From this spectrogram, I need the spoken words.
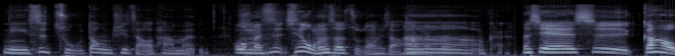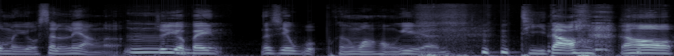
你是主动去找他们？我们是其实我们那时候主动去找他们的。嗯，OK。那些是刚好我们有声量了，嗯，就有被那些我可能网红艺人提到，然后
